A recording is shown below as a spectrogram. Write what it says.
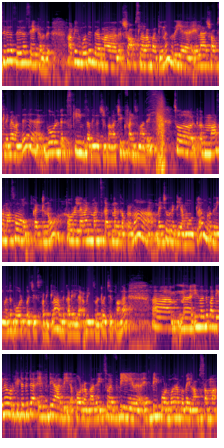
சிறுக சிறுக சேர்க்கறது. அப்படிங்கும்போது இந்த ஷாப்ஸ்லலாம் பார்த்தீங்கன்னா நிறைய எல்லா ஷாப்ஸ்லேயுமே வந்து கோல்டு ஸ்கீம்ஸ் அப்படின்னு வச்சுருப்பாங்க சிட் ஃபண்ட்ஸ் மாதிரி. ஸோ மாதம் மாதம் கட்டணும். ஒரு லெவன் மந்த்ஸ் கட்டினதுக்கப்புறமா மெச்சூரிட்டி அமௌண்ட்டில் உங்களுக்கு நீங்கள் வந்து கோல்டு பர்ச்சேஸ் பண்ணிக்கலாம் அந்த கடையில் அப்படின்னு சொல்லிட்டு வச்சுருப்பாங்க. இது வந்து பார்த்தீங்கன்னா ஒரு கிட்டத்தட்ட எஃப்டிஆர்டி போடுற மாதிரி. ஸோ எஃப்டி எஃப்டி போடும்போது நம்ம போய் லம்சமாக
